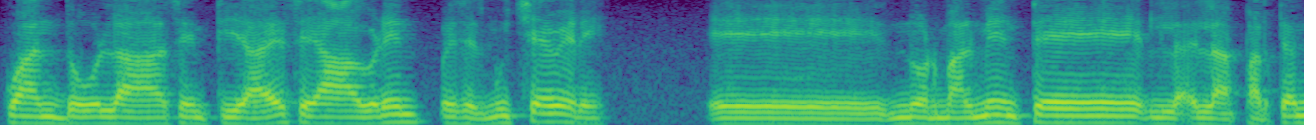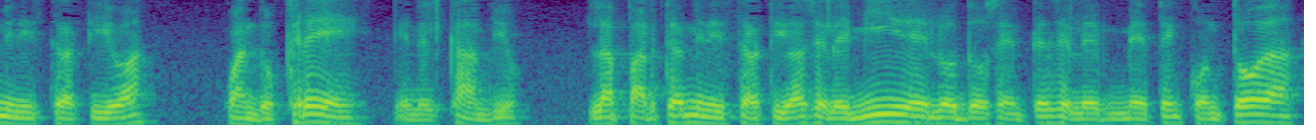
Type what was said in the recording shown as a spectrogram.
cuando las entidades se abren, pues es muy chévere. Eh, normalmente la, parte administrativa, cuando cree en el cambio, la parte administrativa se le mide, los docentes se le meten con toda.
